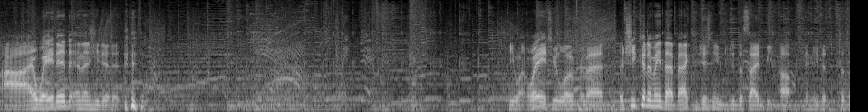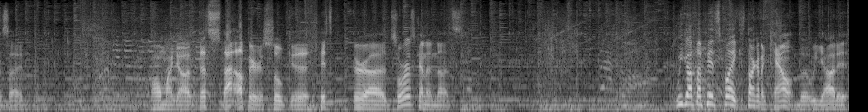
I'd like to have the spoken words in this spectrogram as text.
I waited, and then he did it. He went way too low for that. But she could have made that back. You just need to do the side beat up, and he did it to the side. Oh my god, that's that up air is so good. Pit's or uh, Sora's kind of nuts. We got the pit spike. It's not gonna count, but we got it.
